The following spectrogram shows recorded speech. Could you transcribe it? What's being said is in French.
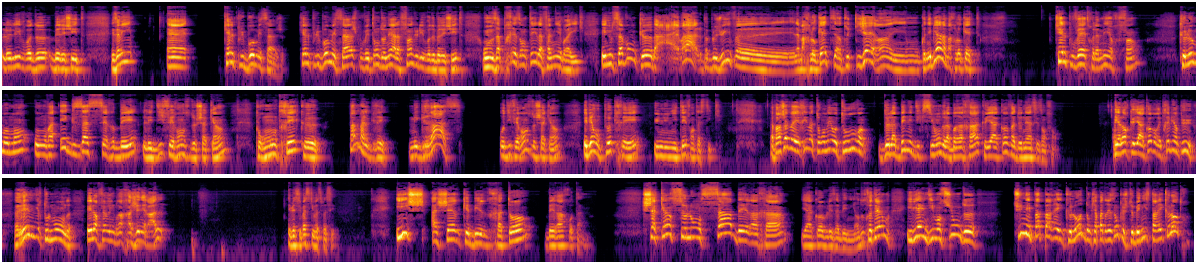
le livre de Bereshit. Les amis, eh, quel plus beau message quel plus beau message pouvait-on donner à la fin du livre de Bereshit On nous a présenté la famille hébraïque et nous savons que bah voilà le peuple juif, euh, la marloquette c'est un truc qui gère hein, on connaît bien la marloquette. Quelle pouvait être la meilleure fin que le moment où on va exacerber les différences de chacun pour montrer que, pas malgré, mais grâce aux différences de chacun, eh bien, on peut créer une unité fantastique. La paracha de Vaïri va tourner autour de la bénédiction, de la bracha que Yaakov va donner à ses enfants. Et alors que Yaakov aurait très bien pu réunir tout le monde et leur faire une bracha générale, eh bien, c'est pas ce qui va se passer. Ish asher kebirchato berachotam. Chacun selon sa beracha, Yaakov les a bénis. En d'autres termes, il y a une dimension de tu n'es pas pareil que l'autre, donc il n'y a pas de raison que je te bénisse pareil que l'autre.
